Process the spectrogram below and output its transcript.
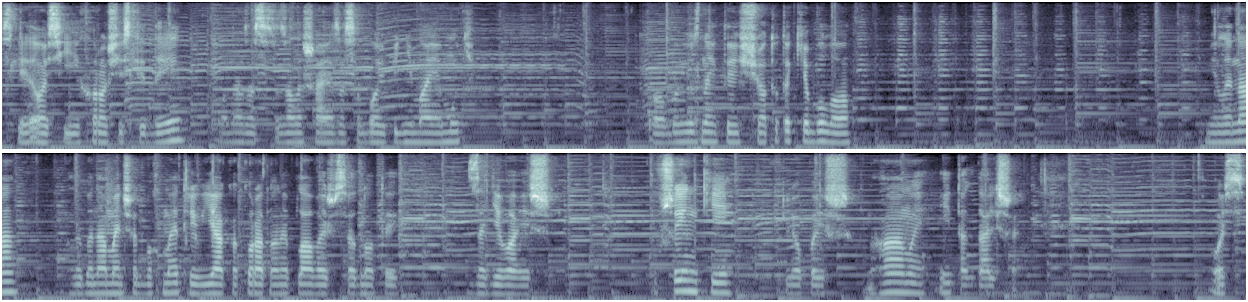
Слід... Ось її хороші сліди. Вона зас... залишає за собою, піднімає муть. Пробую знайти, що то таке було. Мілина глибина менше 2 метрів, як акуратно не плаваєш, все одно ти задіваєш кувшинки, шльопаєш ногами і так далі. Ось.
